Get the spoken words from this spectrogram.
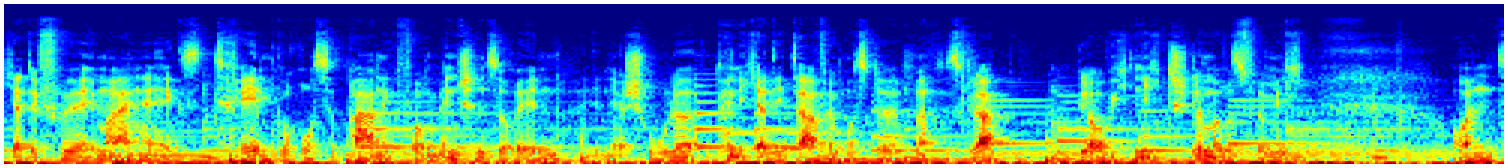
Ich hatte früher immer eine extrem große Panik vor Menschen zu reden. In der Schule, wenn ich an die Tafel musste, ist klar, glaube ich, nichts Schlimmeres für mich. Und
